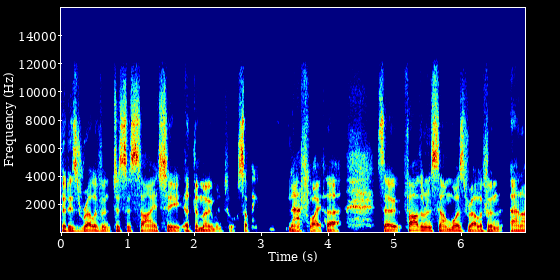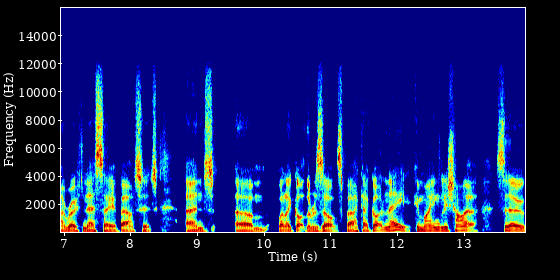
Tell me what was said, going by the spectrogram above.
that is relevant to society at the moment, or something naff like that. So, Father and Son was relevant, and I wrote an essay about it. And um, when I got the results back, I got an A in my English higher. So,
